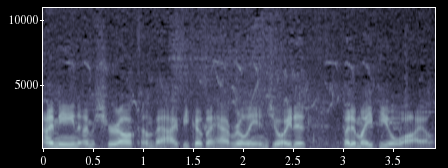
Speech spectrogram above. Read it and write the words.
I mean, I'm sure I'll come back because I have really enjoyed it, but it might be a while.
